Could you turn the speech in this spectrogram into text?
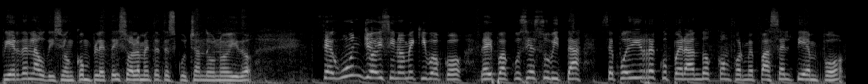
pierden la audición completa y solamente te escuchan de un oído. Según yo, y si no me equivoco, la hipoacusia súbita se puede ir recuperando conforme pasa el tiempo,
